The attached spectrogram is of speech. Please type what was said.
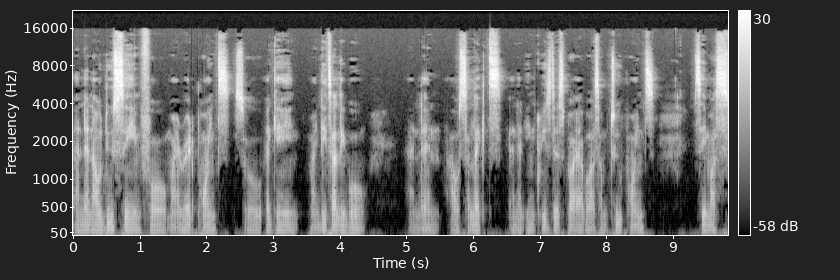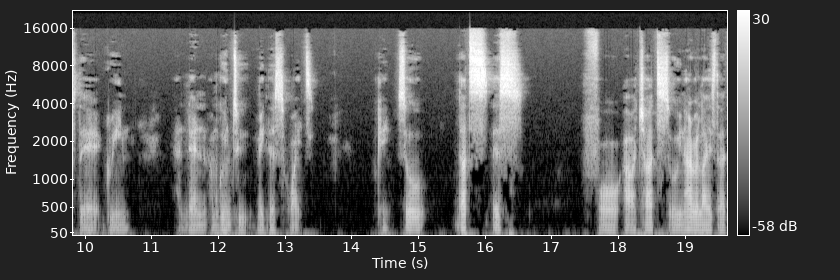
And then I'll do same for my red points. So again my data label and then I'll select and then increase this by about some two points same as the green and then I'm going to make this white. Okay so that's is for our chart. So we now realize that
